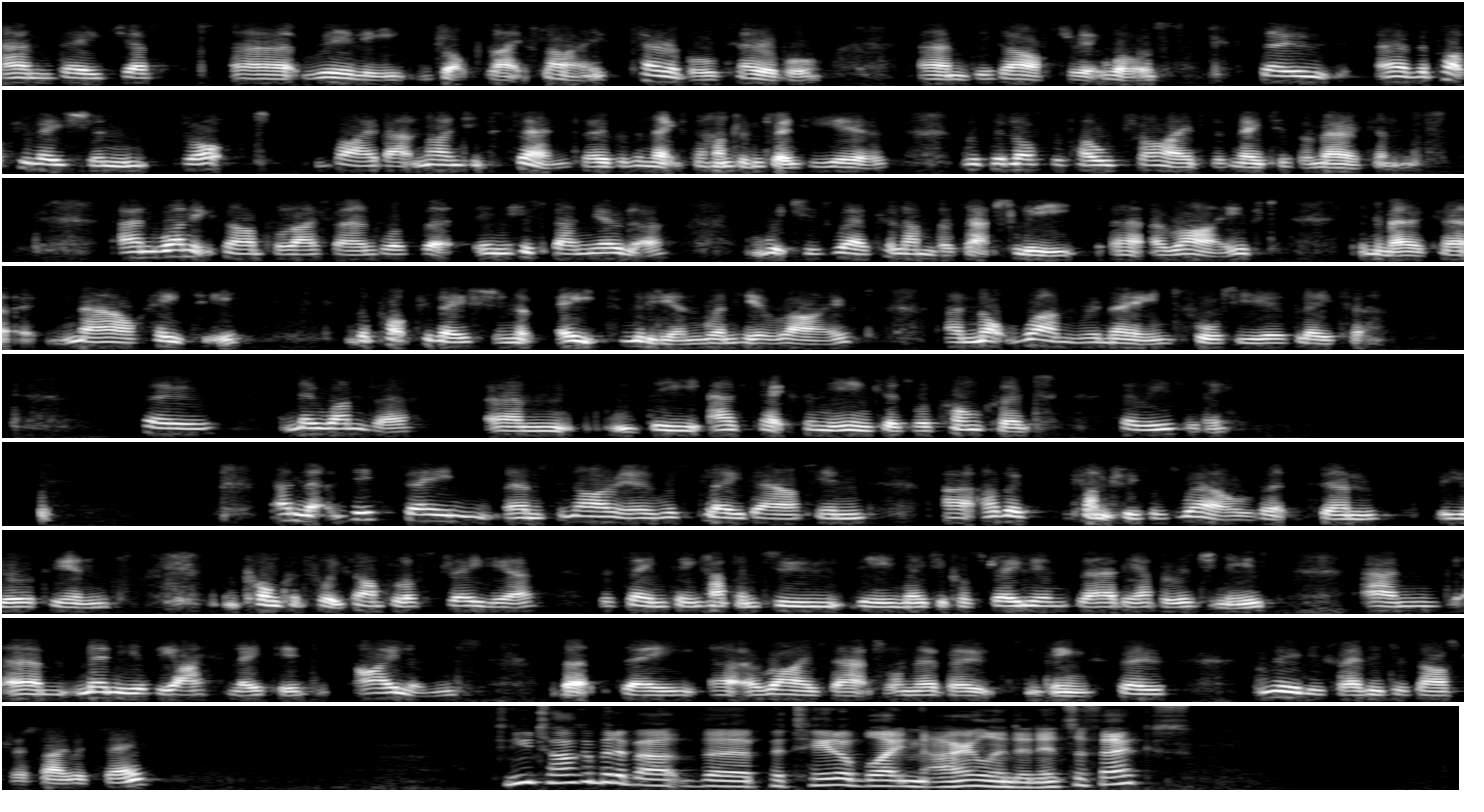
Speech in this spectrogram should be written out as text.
and they just uh, really dropped like flies. Terrible, terrible um, disaster it was. So uh, the population dropped by about 90% over the next 120 years, with the loss of whole tribes of Native Americans. And one example I found was that in Hispaniola, which is where Columbus actually uh, arrived in America, now Haiti, the population of 8 million when he arrived, and not one remained 40 years later. So, no wonder um, the Aztecs and the Incas were conquered so easily. And this same um, scenario was played out in uh, other countries as well, that um, the Europeans conquered, for example, Australia. The same thing happened to the native Australians there, the Aborigines, and um, many of the isolated islands that they uh, arrived at on their boats and things. So, really fairly disastrous, I would say. Can you talk a bit about the potato blight in Ireland and its effects?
